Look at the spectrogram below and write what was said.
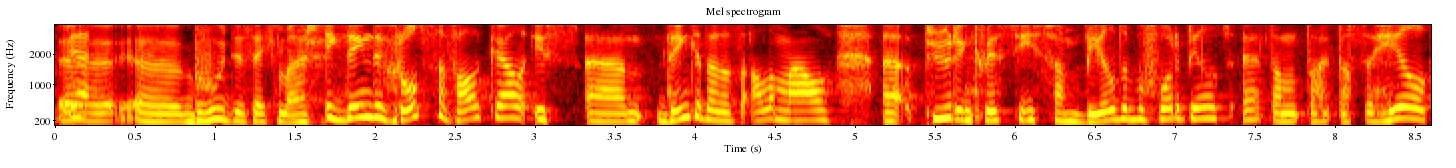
ja. behoeden, zeg maar? Ik denk de grootste valkuil is ehm, denken dat het allemaal puur een kwestie is van beelden bijvoorbeeld. Hè. Dan, dat, dat ze heel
